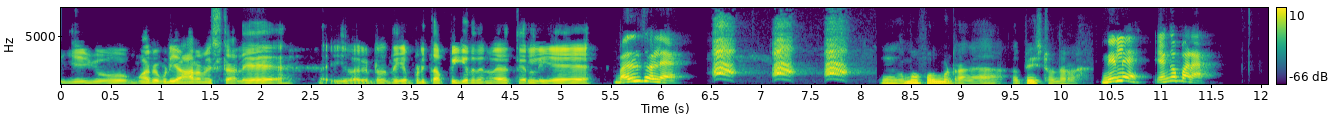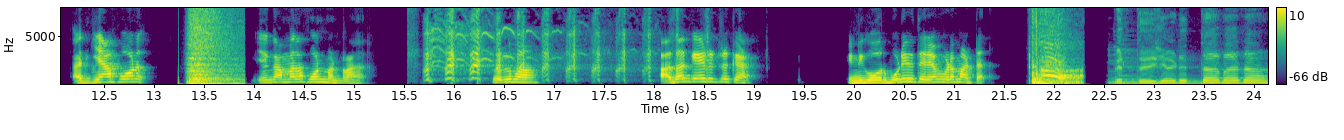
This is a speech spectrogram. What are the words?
ஐயோ மறுபடியும் ஆரம்பிச்சிட்டாலே இவகிட்ட இருந்து எப்படி தப்பிக்கிறதுன்னு வேற தெரியலையே. பதில் சொல்லு. எங்கள் அம்மா ஃபோன் பண்ணுறாங்க அதை பேசிட்டு வந்துடுறேன். நில்லு எங்க போற? அது என் ஃபோனு எங்க அம்மா தான் ஃபோன் பண்றாங்க. சொல்லுமா. அதான் கேட்டுட்டு இருக்கேன். இன்னைக்கு ஒரு முடிவு தெரியாம விட மாட்டேன். பெத்து எடுத்தவதான்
